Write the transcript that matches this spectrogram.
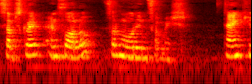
subscribe and follow for more information. Thank you.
